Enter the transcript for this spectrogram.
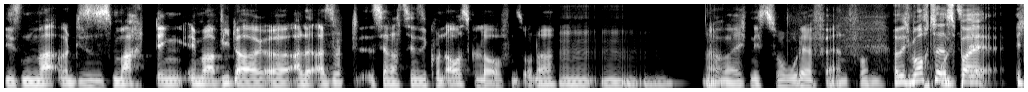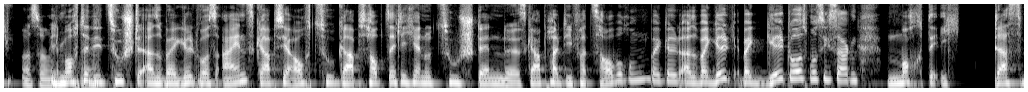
diesen Ma dieses Machtding immer wieder äh, alle, also ist ja nach 10 Sekunden ausgelaufen, so, ne? Mhm, mh, mh. Da war ich nicht so der Fan von. Also ich mochte es bei, ich, Achso, ich mochte ja. die Zustände, also bei Guild Wars 1 gab es ja auch zu, gab es hauptsächlich ja nur Zustände. Es gab halt die Verzauberungen bei Guild, also bei Guild, bei Guild Wars muss ich sagen, mochte ich das,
